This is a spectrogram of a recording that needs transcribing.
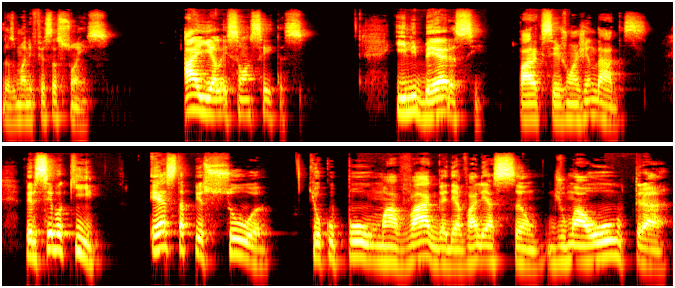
das manifestações. Aí elas são aceitas e libera-se para que sejam agendadas. Perceba que esta pessoa que ocupou uma vaga de avaliação de uma outra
